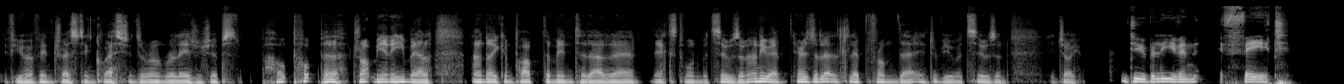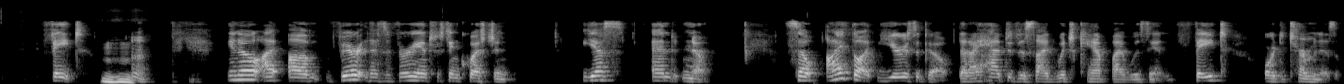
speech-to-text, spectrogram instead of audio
If you have interesting questions around relationships, pop, pop, uh, drop me an email and I can pop them into that uh, next one with Susan. Anyway, here's a little clip from the interview with Susan. Enjoy. Do you believe in fate? Fate. Mm-hmm. Hmm. You know, I um very that's a very interesting question. Yes and no. So I thought years ago that I had to decide which camp I was in, fate or determinism,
